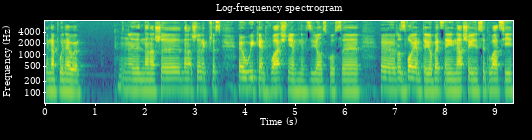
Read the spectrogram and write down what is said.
napłynęły e, na nasz, na nasz rynek przez weekend właśnie w związku z rozwojem tej obecnej naszej sytuacji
